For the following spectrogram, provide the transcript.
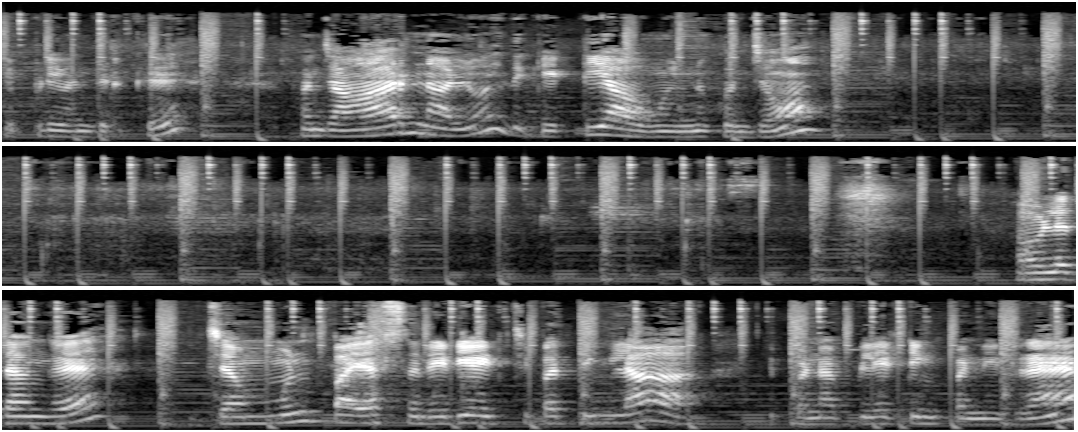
இப்படி வந்திருக்கு. கொஞ்சம் ஆறுனாலும் இது கெட்டியாகும் இன்னும் கொஞ்சம். அவ்வளோதாங்க ஜம்முன் பாயாசம் ரெடி ஆயிடுச்சு பார்த்தீங்களா இப்போ நான் பிளேட்டிங் பண்ணிடுறேன்.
